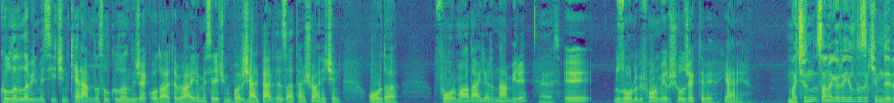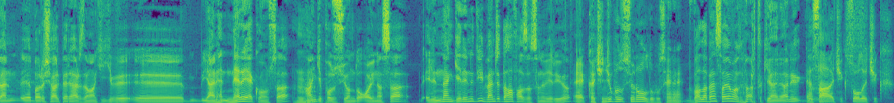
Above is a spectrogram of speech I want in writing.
kullanılabilmesi için Kerem nasıl kullanılacak o da tabii ayrı mesele. Çünkü Barış Alper de zaten şu an için orada forma adaylarından biri. Evet. Ee, zorlu bir forma yarışı olacak tabii yani. Maçın sana göre yıldızı kimdi? Ben e, Barış Alper her zamanki gibi e, yani nereye konsa, Hı-hı. hangi pozisyonda oynasa elinden geleni değil bence daha fazlasını veriyor. E, kaçıncı pozisyonu oldu bu sene? Valla ben sayamadım artık yani hani ya sağ açık, sol açık.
